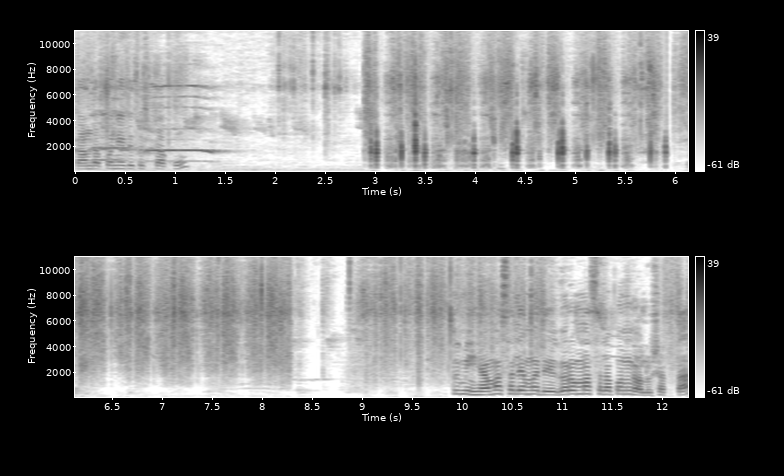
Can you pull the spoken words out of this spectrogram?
कांदा पण याच्यातच टाकू. तुम्ही ह्या मसाल्यामध्ये गरम मसाला पण घालू शकता.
